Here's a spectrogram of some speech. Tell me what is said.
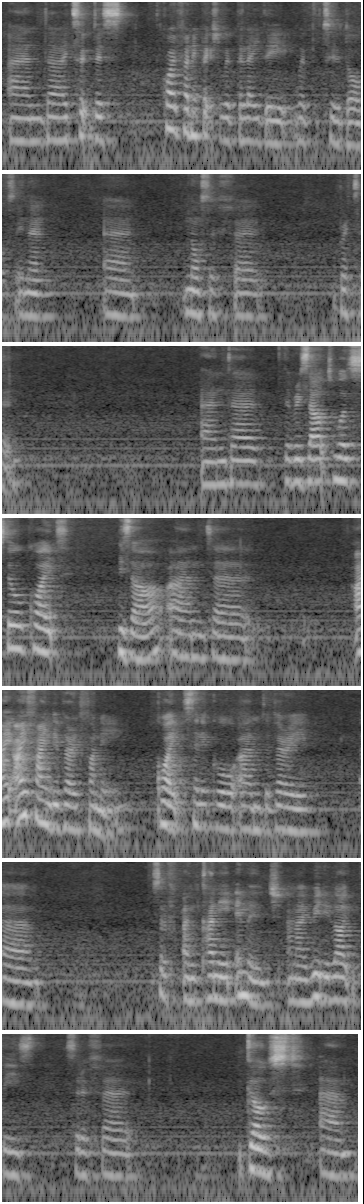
And uh, I took this quite funny picture with the lady with the two dogs in a uh, north of uh, Britain. And uh, the result was still quite bizarre and uh, I, I find it very funny, quite cynical and a very um, sort of uncanny image, and I really like these sort of uh, ghost. Um,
